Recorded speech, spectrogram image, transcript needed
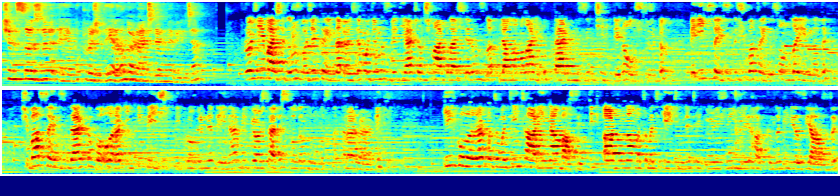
Şimdi sözü e, bu projede yer alan öğrencilerime vereceğim. Projeye başladığımız Ocak ayında Özlem hocamız ve diğer çalışma arkadaşlarımızla planlamalar yapıp dergimizin içeriklerini oluşturduk ve ilk sayısını Şubat ayının sonunda yayınladık. Şubat sayımızın dergi kapağı olarak iklim değişikliği problemine değinen bir görsel ve slogan bulunmasına karar verdik. İlk olarak matematiğin tarihinden bahsettik. Ardından matematik eğitiminde teknolojinin yeri hakkında bir yazı yazdık.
